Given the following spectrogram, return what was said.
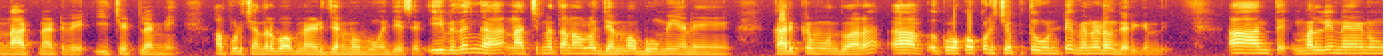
నాటి నాటివే ఈ చెట్లన్నీ. అప్పుడు చంద్రబాబు నాయుడు జన్మభూమి అని చేశారు. ఈ విధంగా నా చిన్నతనంలో జన్మభూమి అనే కార్యక్రమం ద్వారా ఒక్కొక్కరు చెప్తూ ఉంటే వినడం జరిగింది. అంతే. మళ్ళీ నేను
